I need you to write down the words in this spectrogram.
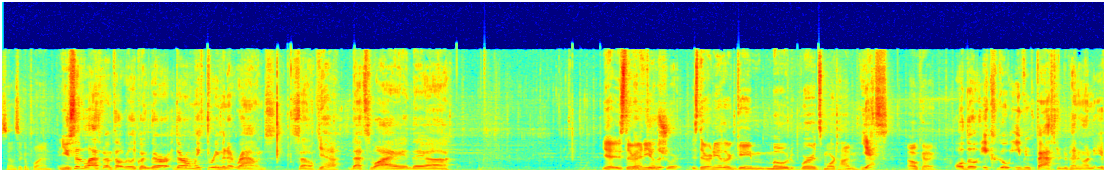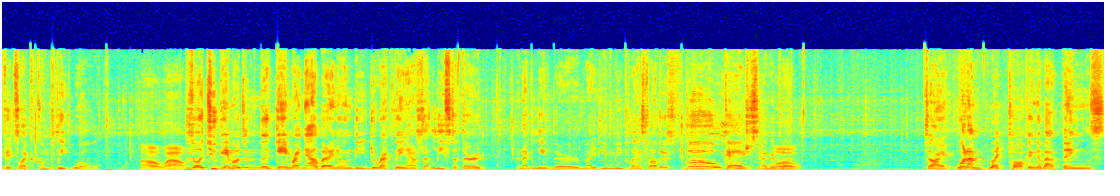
Sounds like a plan. And you said the last round felt really quick. There are there are only three minute rounds, so Yeah. that's why they uh Yeah. Is there They any other? short. Is there any other game mode where it's more time? yes. Okay. Although it could go even faster depending on if it's like a complete roll. Oh wow. There's only two game modes in the game right now, but I know in the direct they announced at least a third, and I believe there might even be plans for others. Whoa, okay. Interesting. I got Whoa. caught. Sorry, when I'm like talking about things,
